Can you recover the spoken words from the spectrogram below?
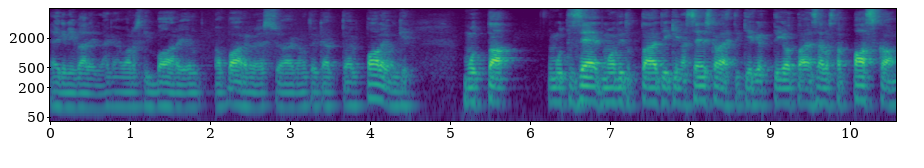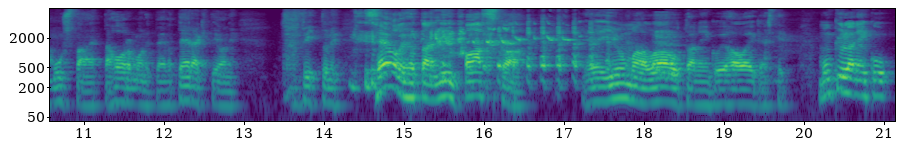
eikä niin välilläkään, varsinkin baarireissujen aikana tuli käytettyä aika paljonkin. Mutta, mutta se, että mua vituttaa, että ikinä Seiskalehti kirjoitti jotain sellaista paskaa mustaa, että hormonit veivät erektioon, niin vittu, niin se oli jotain niin paskaa. Ei jumalauta niin kuin ihan oikeasti. Mun kyllä niin kuin,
